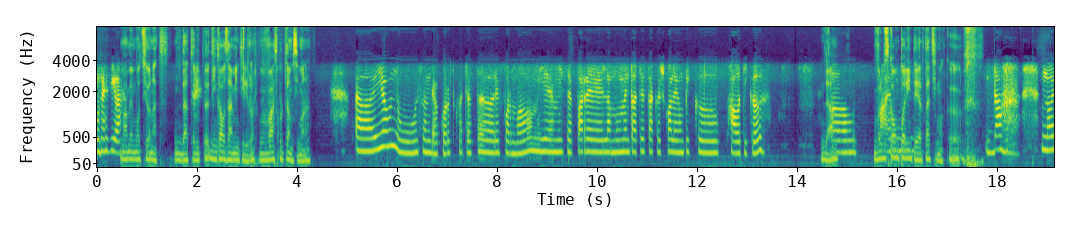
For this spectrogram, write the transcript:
Bună ziua! M-am emoționat datorită, din cauza amintirilor. Vă ascultăm, Simona. Uh, Eu nu sunt de acord cu această reformă. Mie mi se pare la momentul acesta că școala e un pic uh, haotică. Da. Uh, Vorbiți ca un ai- părinte, iertați-mă că... Da, noi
